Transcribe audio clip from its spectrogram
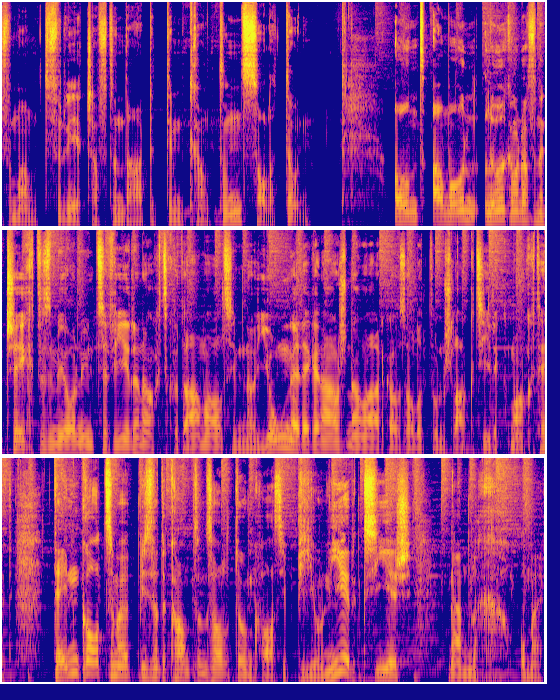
vom Amt für Wirtschaft und Arbeit im Kanton Solothurn. Und am Morgen schauen wir auf eine Geschichte aus dem Jahr 1984, die damals im noch jungen Regionaljournal Aargau Solothurn Schlagzeilen gemacht hat. Dann geht es um etwas, wo der Kanton Solothurn quasi Pionier war, nämlich um einen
